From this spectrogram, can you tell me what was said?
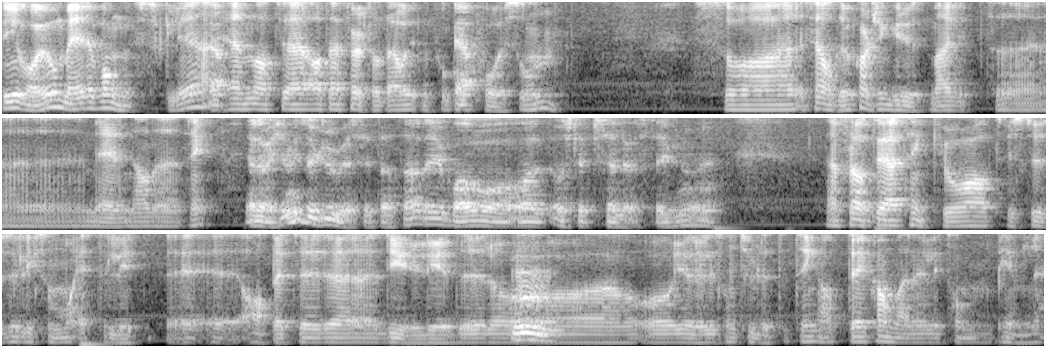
de var jo mer vanskelige Ja. enn at jeg, at jeg følte at jeg var utenfor Ja. komfortsonen. Så, så jeg hadde jo kanskje gruet meg litt uh, mer enn jeg hadde trengt. ja, det var ikke mye å grue sitt, dette. Det er jo bare å, å, å slippe seg løs. Det er ikke noe Ja, for at jeg tenker jo at hvis du liksom må eh, ape etter eh, dyrelyder og, og, og gjøre litt sånn tullete ting, at det kan være litt sånn pinlig.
